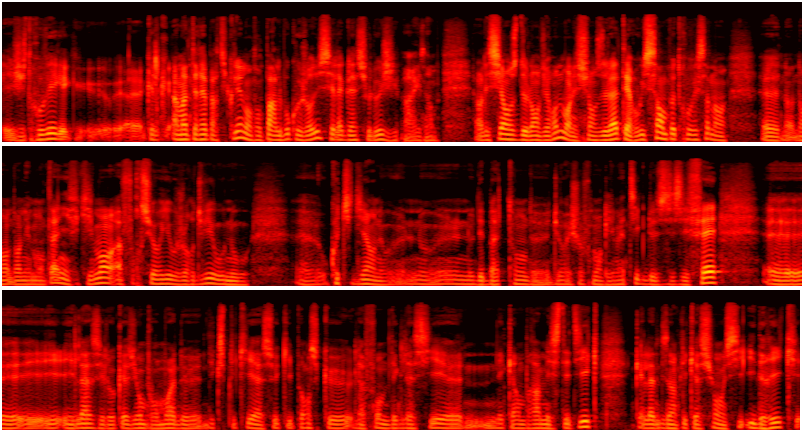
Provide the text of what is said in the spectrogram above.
j'ai trouvé un intérêt particulier dont on parle beaucoup aujourd'hui, c'est la glaciologie, par exemple. Alors, les sciences de l'environnement, les sciences de la Terre, oui, ça, on peut trouver ça dans, dans, dans les montagnes, effectivement, a fortiori aujourd'hui où nous, euh, au quotidien, nous, débattons du réchauffement climatique, de ses effets. Euh, et, là, c'est l'occasion pour moi d'expliquer à ceux qui pensent que la fonte des glaciers euh, n'est qu'un drame esthétique, qu'elle a des implications aussi hydriques,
